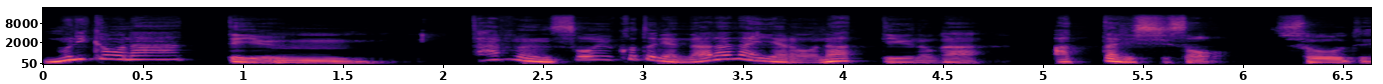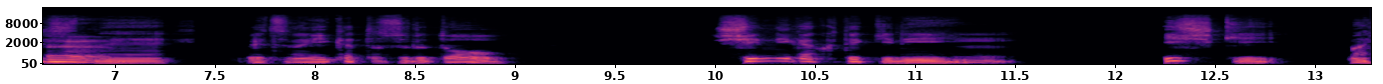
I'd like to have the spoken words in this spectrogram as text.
無理かもなっていうう、ん。多分そういうことにはならないやろうなっていうのがあったりしそそうですね。別の言い方すると、心理学的う。にうん。意識、まあ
